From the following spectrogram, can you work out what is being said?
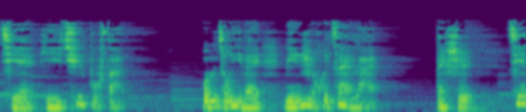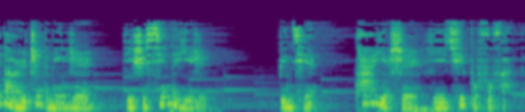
且一去不返。我们总以为明日会再来，但是接到而至的明日已是新的一日，并且它也是一去不复返的。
